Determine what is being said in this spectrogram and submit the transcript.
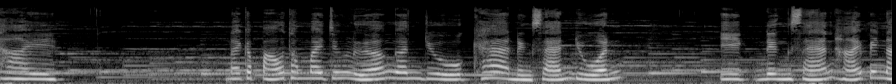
ไทย ในกระเป๋าทำไมจึงเหลือเงินอยู่แค่หนึ่งแสนหยวน อีกหนึ่งแสนหายไปไหน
